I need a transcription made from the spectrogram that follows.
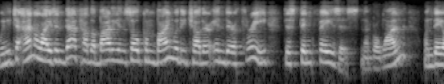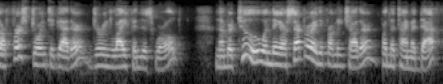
we need to analyze in depth how the body and soul combine with each other in their three distinct phases. Number one, when they are first joined together during life in this world. Number two, when they are separated from each other from the time of death.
